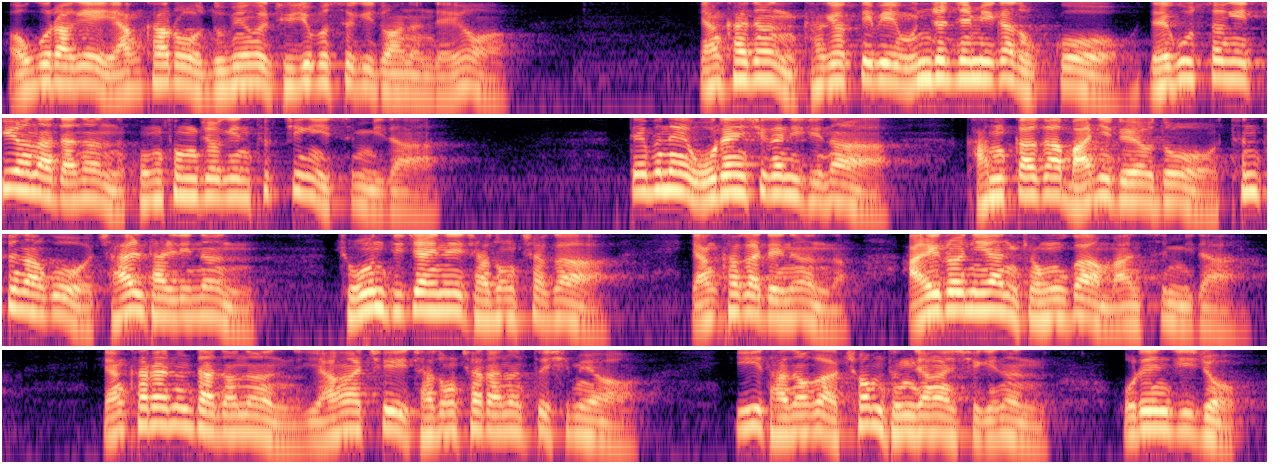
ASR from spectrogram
억울하게 양카로 누명을 뒤집어 쓰기도 하는데요. 양카는 가격 대비 운전 재미가 높고 내구성이 뛰어나다는 공통적인 특징이 있습니다. 때문에 오랜 시간이 지나 감가가 많이 되어도 튼튼하고 잘 달리는 좋은 디자인의 자동차가 양카가 되는 아이러니한 경우가 많습니다. 양카라는 단어는 양아치 자동차라는 뜻이며 이 단어가 처음 등장한 시기는 오렌지족,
